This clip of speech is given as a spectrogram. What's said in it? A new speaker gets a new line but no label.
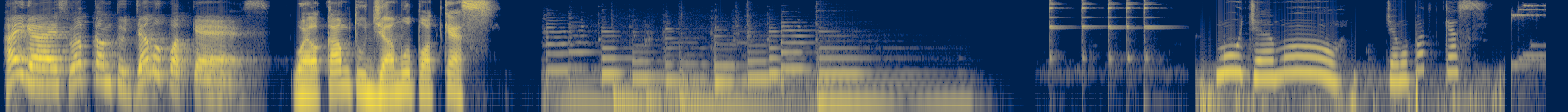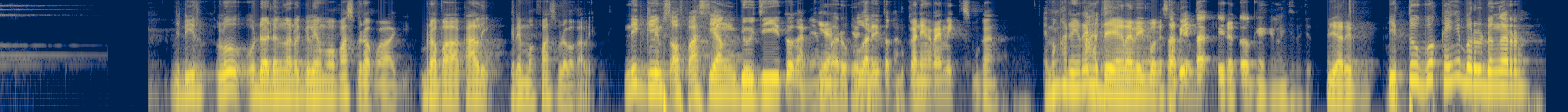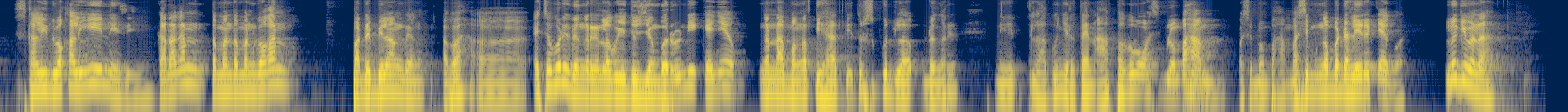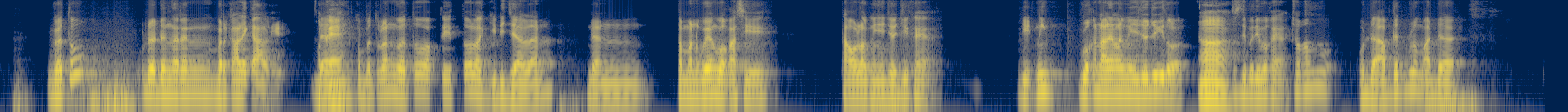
Hai guys, welcome to Jamu Podcast.
Welcome to Jamu Podcast.
Mu jamu, jamu podcast.
Jadi lu udah denger Gleam of Us berapa lagi? Berapa kali? Gleam of Us berapa kali?
Ini Glimpse of Us yang Joji itu kan, yang
Iya,
baru
Joji.
keluar itu kan.
Bukan yang remix, bukan.
Emang ada yang remix?
Ada yang remix banget.
Tapi
yang...
oke oke, lanjut lanjut.
biarin.
Itu gue kayaknya baru denger sekali dua kali ini sih. Karena kan teman-teman gue kan pada bilang dong apa eh, eh coba deh dengerin lagunya Joji yang baru nih kayaknya ngena banget di hati terus gue dengerin nih lagu nyeritain apa gue masih belum paham masih belum paham masih ngebedah liriknya gue lu gimana
Gue tuh udah dengerin berkali-kali. Dan kebetulan gue tuh waktu itu lagi di jalan dan teman gue yang gue kasih tahu lagunya Joji kayak "Di- ini gue kenalin lagunya Joji gitu loh.
ah
Terus tiba-tiba kayak, "Cok, kamu udah update belum ada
